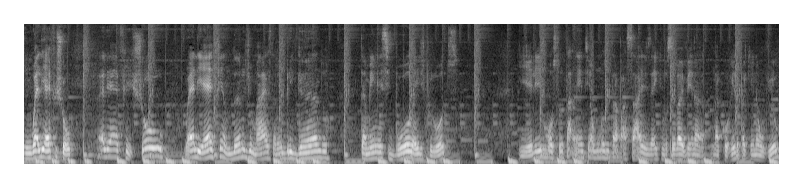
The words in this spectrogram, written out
um LF show. LF show, o LF andando demais também, brigando também nesse bolo aí de pilotos. E ele mostrou talento em algumas ultrapassagens aí que você vai ver na, na corrida, para quem não viu.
